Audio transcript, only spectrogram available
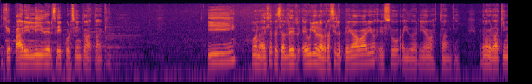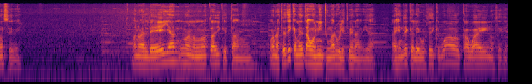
y que party líder 6% de ataque. Y bueno, ese especial de Euyo, la verdad, si le pega a varios, eso ayudaría bastante. Porque la verdad aquí no se ve. Bueno, el de ella, bueno, no está de que tan... Bueno, estéticamente está bonito, un arbolito de Navidad. Hay gente que le gusta y que, wow, kawaii, no sé qué.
